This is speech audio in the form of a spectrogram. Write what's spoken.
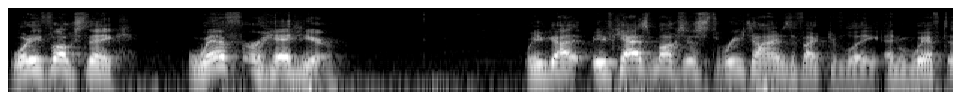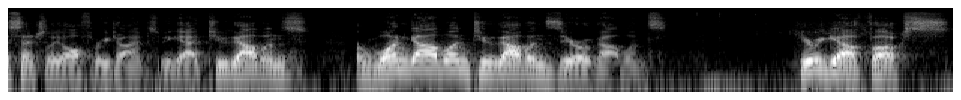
What do you folks think? Whiff or hit here? We've got we've cast Muxus three times effectively and whiffed essentially all three times. We got two goblins or one goblin, two goblins, zero goblins. Here we go, folks.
